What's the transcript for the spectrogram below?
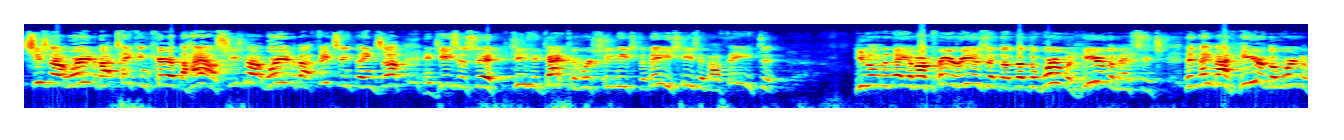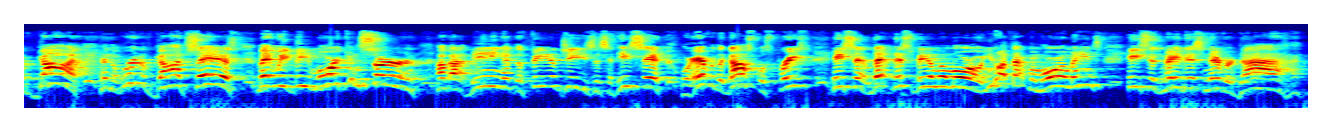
she's not worried about taking care of the house. She's not worried about fixing things up. And Jesus said, She's exactly where she needs to be. She's at my feet. You know, today our prayer is that the, the, the, Word would hear the message, that they might hear the Word of God. And the Word of God says, may we be more concerned about being at the feet of Jesus. And He said, wherever the gospel's preached, He said, let this be a memorial. You know what that memorial means? He said, may this never die.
